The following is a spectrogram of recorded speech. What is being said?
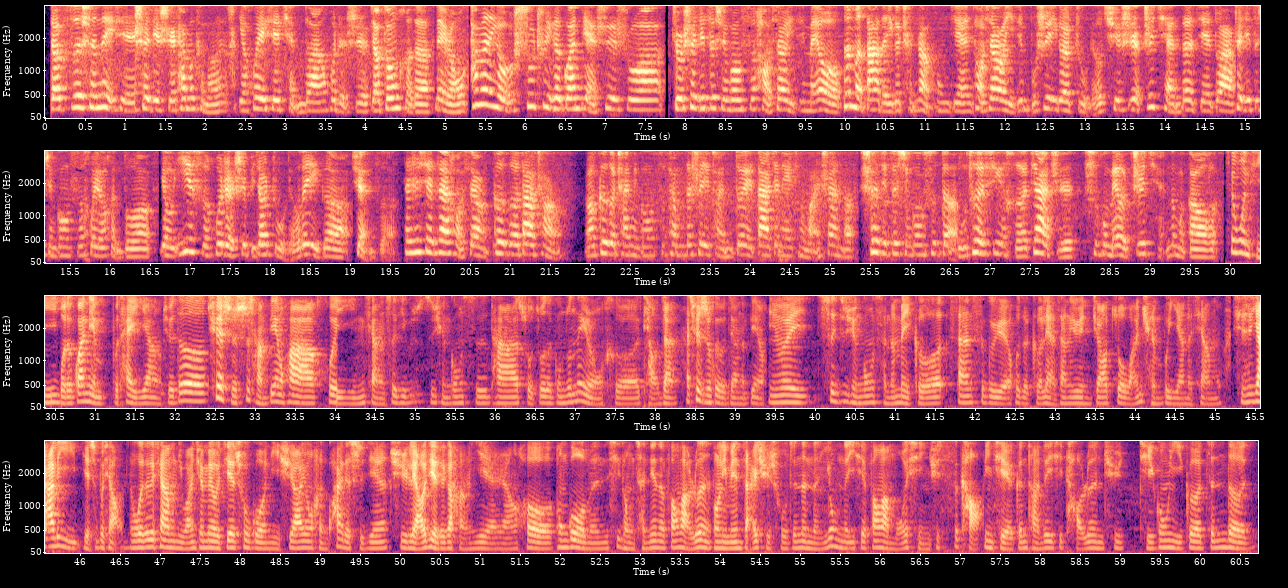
比较资深的一些设计师，他们可能也会一些前端或者是比较综合的内容。他们有输出一个观点是说，就是设计咨询公司好像已经没有那么大的一个成长空间，好像已经不是一个主流趋势。之前的阶段，设计咨询公司会有很多有意思或者是比较主流的一个选择，但是现在好像各个大厂。然后各个产品公司他们的设计团队搭建的也挺完善的，设计咨询公司的独特性和价值似乎没有之前那么高了。这个问题我的观点不太一样，觉得确实市场变化会影响设计咨询公司它所做的工作内容和挑战，它确实会有这样的变化。因为设计咨询公司可能每隔三四个月或者隔两三个月你就要做完全不一样的项目，其实压力也是不小。如果这个项目你完全没有接触过，你需要用很快的时间去了解这个行业，然后。通过我们系统沉淀的方法论，从里面摘取出真的能用的一些方法模型去思考，并且跟团队一起讨论，去提供一个真的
